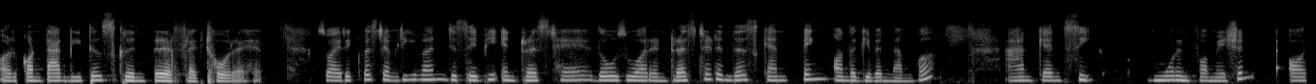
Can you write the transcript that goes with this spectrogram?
और कॉन्टैक्ट डिटेल्स स्क्रीन पे रिफ्लेक्ट हो रहे हैं। So I request everyone जिसे भी interest है those who are interested in this can ping on the given number and can seek more information or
